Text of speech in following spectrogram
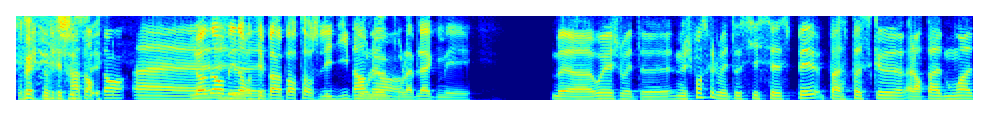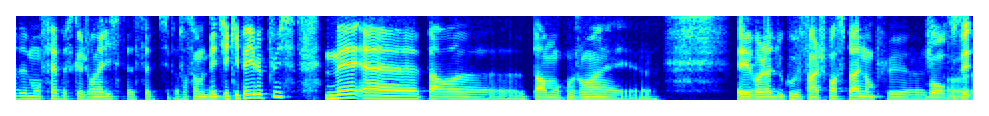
donc c'est très important. non, non, mais non, c'est pas important. Je l'ai dit pour, le, pour la blague, mais. Bah ouais, je dois être. Euh, mais je pense que je dois être aussi CSP parce que, alors pas moi de mon fait parce que journaliste, c'est pas forcément le métier qui paye le plus, mais euh, par euh, par mon conjoint et, et voilà. Du coup, enfin, je pense pas non plus. bon, vous êtes.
